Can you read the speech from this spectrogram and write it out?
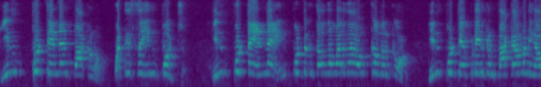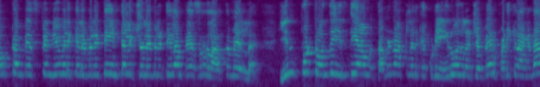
இன்புட் என்னன்னு பார்க்கணும். What is the input input என்ன? இன்புட்டுக்கு தகுந்த மாதிரி தான் அவுட்கம் இருக்கும். இன்புட் எப்படி இருக்குன்னு பார்க்காம நீங்க outcome based numerical ability intellectual ability எல்லாம் பேசுறதுல அர்த்தமே இல்ல. இன்புட் வந்து இந்தியா தமிழ்நாட்டுல இருக்கக்கூடிய இருபது லட்சம் பேர் படிக்கிறாங்கன்னா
